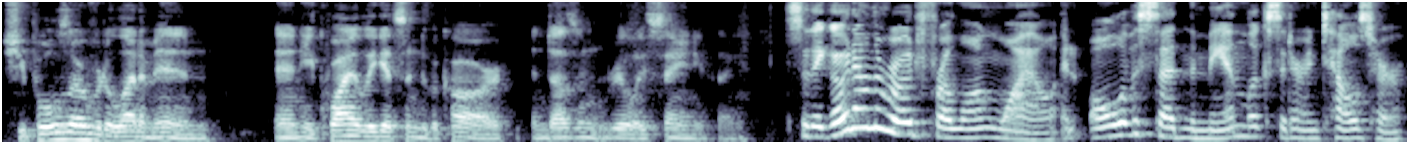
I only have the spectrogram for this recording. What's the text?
She pulls over to let him in, and he quietly gets into the car and doesn't really say anything. So they go down the road for a long while, and all of a sudden the man looks at her and tells her,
